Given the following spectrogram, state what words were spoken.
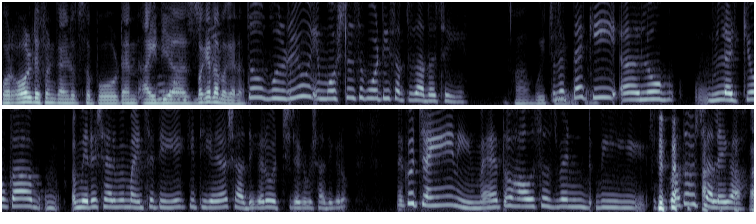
for all different kind of support and ideas वगैरह वगैरह। तो बोल रही हूँ इमोशनल सपोर्ट ही सबसे ज़्यादा चाहिए। हाँ वही तो लगता है कि लोग लड़कियों का मेरे शहर में माइंडसेट यही है कि ठीक है यार शादी करो अच्छी जगह पे शादी करो। मेरे को चाहिए ही नहीं मैं तो हाउस हस्बैंड भी होगा तो चलेगा।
